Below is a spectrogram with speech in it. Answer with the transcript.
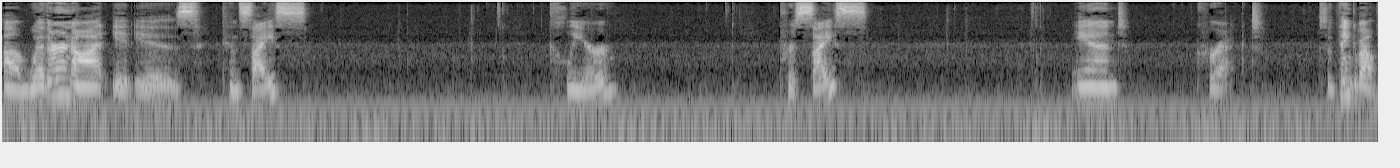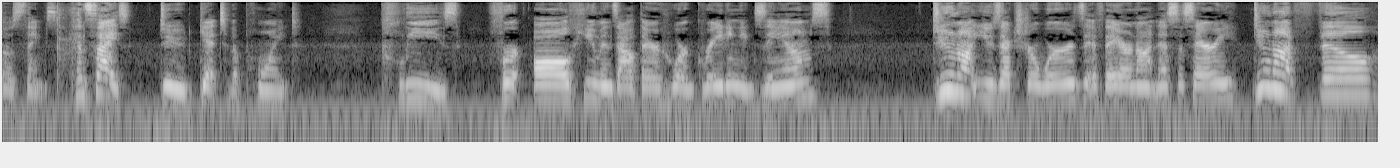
um, whether or not it is concise, clear, precise, and correct. So think about those things. Concise, dude, get to the point. Please, for all humans out there who are grading exams, do not use extra words if they are not necessary. Do not fill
